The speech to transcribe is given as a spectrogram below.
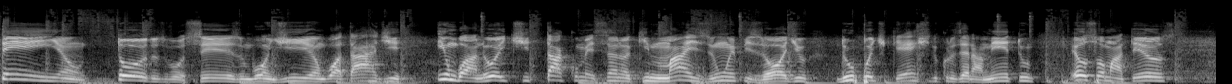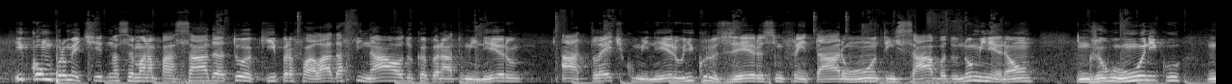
Tenham todos vocês um bom dia, uma boa tarde e uma boa noite. Tá começando aqui mais um episódio do podcast do Cruzeiramento. Eu sou Matheus e como prometido na semana passada, tô aqui para falar da final do Campeonato Mineiro. Atlético Mineiro e Cruzeiro se enfrentaram ontem, sábado, no Mineirão. Um jogo único, um,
